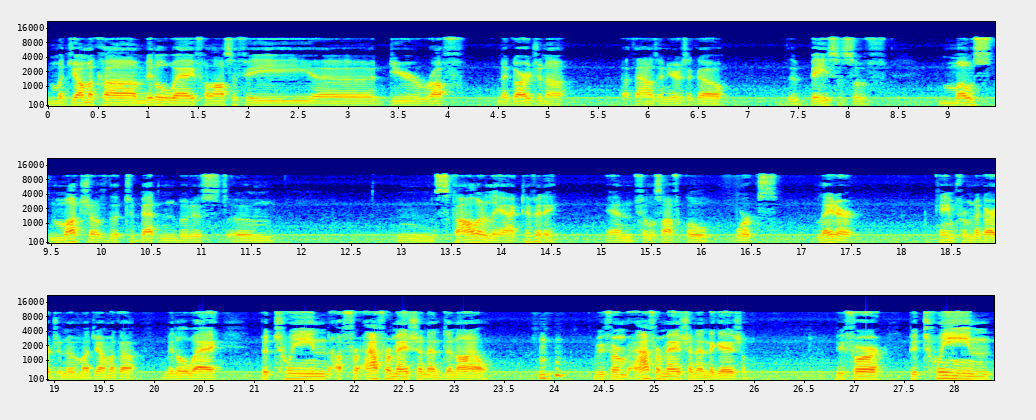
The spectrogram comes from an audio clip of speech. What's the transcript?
Madhyamaka middle way philosophy, uh, dear rough Nagarjuna, a thousand years ago, the basis of most much of the Tibetan Buddhist um, scholarly activity and philosophical works later came from Nagarjuna Madhyamaka middle way between aff- affirmation and denial, from affirmation and negation, before between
